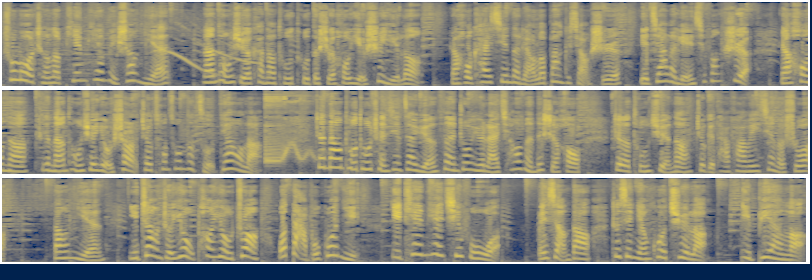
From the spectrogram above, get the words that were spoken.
出落成了翩翩美少年。男同学看到图图的时候也是一愣，然后开心的聊了半个小时，也加了联系方式。然后呢，这个男同学有事儿就匆匆的走掉了。正当图图沉浸在缘分终于来敲门的时候，这个同学呢就给他发微信了，说：“当年你仗着又胖又壮，我打不过你，你天天欺负我。没想到这些年过去了，你变了，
